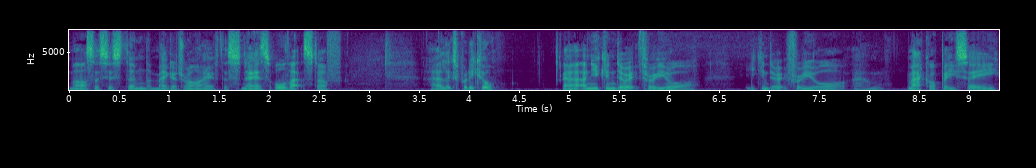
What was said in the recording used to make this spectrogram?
Master System, the Mega Drive, the SNES, all that stuff. Uh, it looks pretty cool, uh, and you can do it through your you can do it through your um, Mac or PC,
